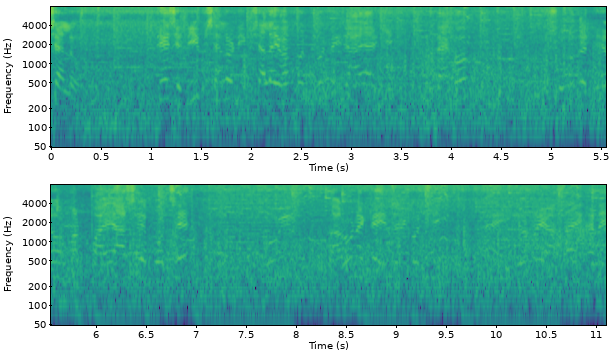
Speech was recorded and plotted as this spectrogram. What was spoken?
শ্যালো ঠিক আছে ডিপ শ্যালো ডিপ শ্যালো এভাবে করতে করতে যায় আর কি। দেখো, সমুদ্রের ঢেউ আমার পায়ে আসে, পড়ছে। খুবই দারুণ একটা এনজয় করছি। হ্যাঁ এই জন্যই আসা এখানে।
